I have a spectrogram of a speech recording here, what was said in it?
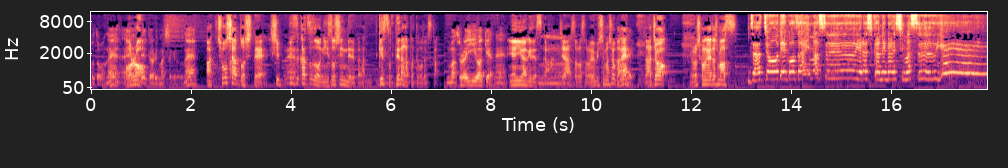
ことをね、えーあら出ておりましたけどね。あ、著者として執筆活動に勤しんでるから、ゲスト出なかったってことですか？まあ、それは言い訳やね。いや、いいわけですかう。んじゃあ、そろそろお呼びしましょうかね。はい座長、よろしくお願いいたします。座長でございます。よろしくお願いします。イエーイ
